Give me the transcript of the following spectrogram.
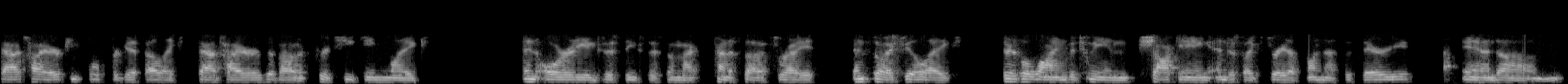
satire, people forget that like satire is about critiquing like an already existing system that kind of sucks, right? And so I feel like there's a line between shocking and just like straight up unnecessary. And um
